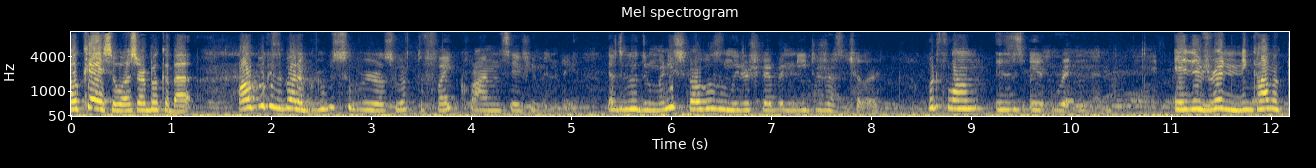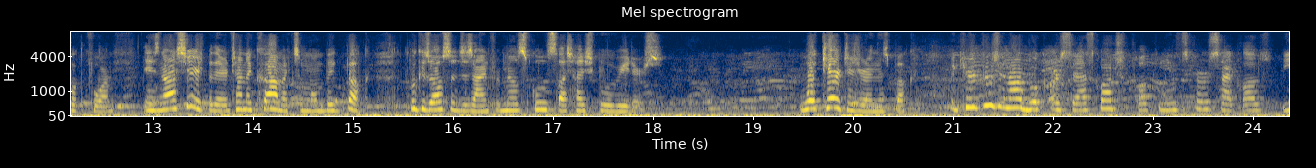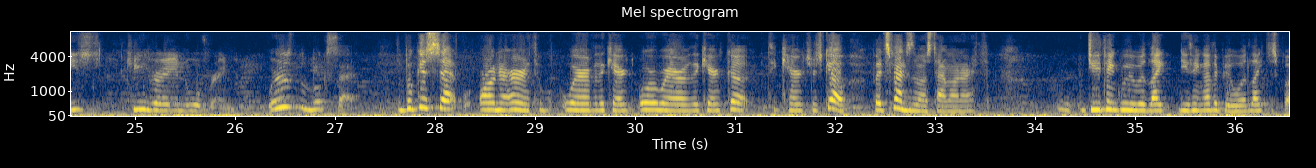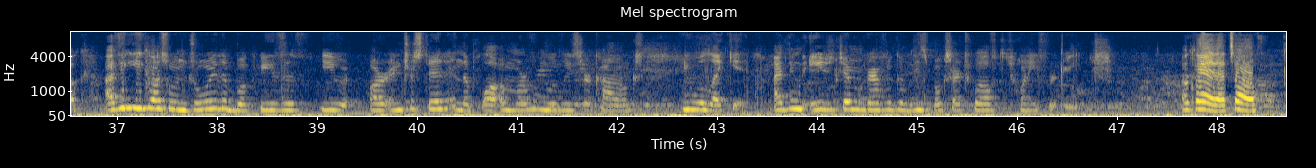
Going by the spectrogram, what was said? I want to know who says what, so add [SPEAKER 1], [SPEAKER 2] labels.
[SPEAKER 1] Okay, so what's our book about?
[SPEAKER 2] Our book is about a group of superheroes who have to fight crime and save humanity. They have to go through many struggles in leadership and need to trust each other. What form is it written in?
[SPEAKER 1] It is written in comic book form. It is not a series, but there are a ton of comics in one big book. The book is also designed for middle school slash high school readers. What characters are in this book?
[SPEAKER 2] The characters in our book are Sasquatch, Puck, Moonstar, Cyclops, Beast, Jean Grey, and Wolverine. Where is the book set?
[SPEAKER 1] The book is set on Earth, wherever the character or wherever the, char- the characters go, but it spends the most time on Earth. Do you think we would like? Do you think other people would like this book?
[SPEAKER 2] I think you guys will enjoy the book because if you are interested in the plot of Marvel movies or comics, you will like it. I think the age demographic of these books are 12 to 20 for age.
[SPEAKER 1] Okay, that's all.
